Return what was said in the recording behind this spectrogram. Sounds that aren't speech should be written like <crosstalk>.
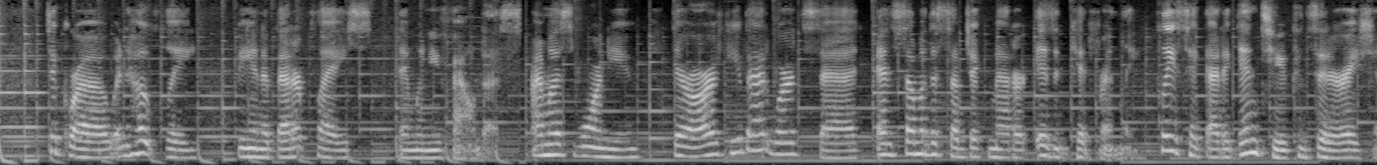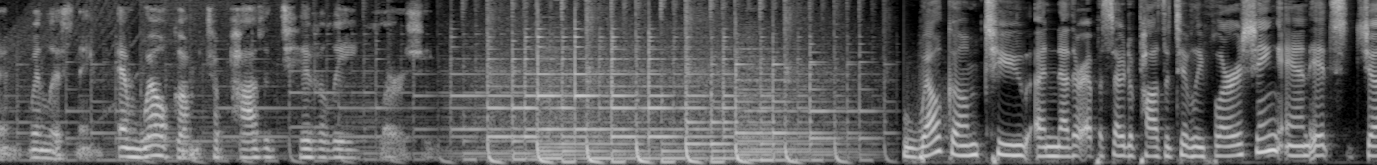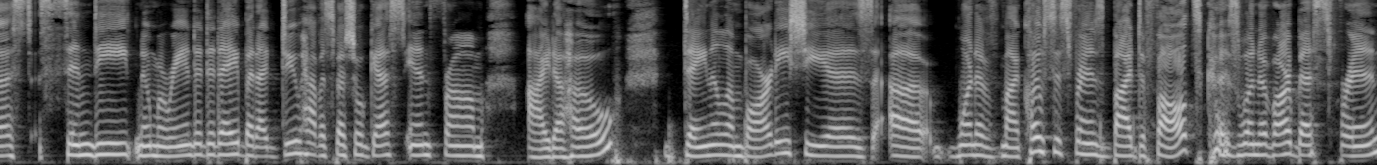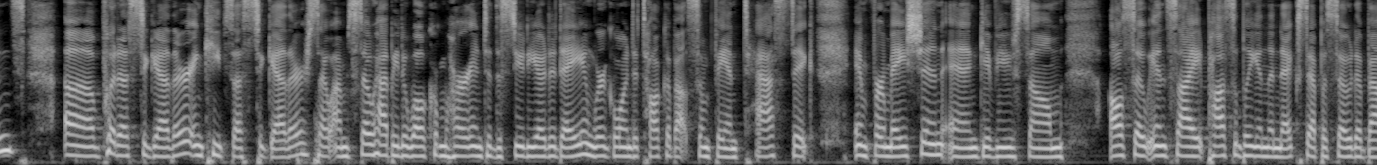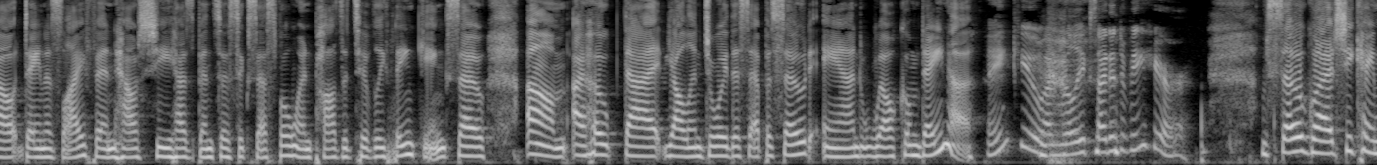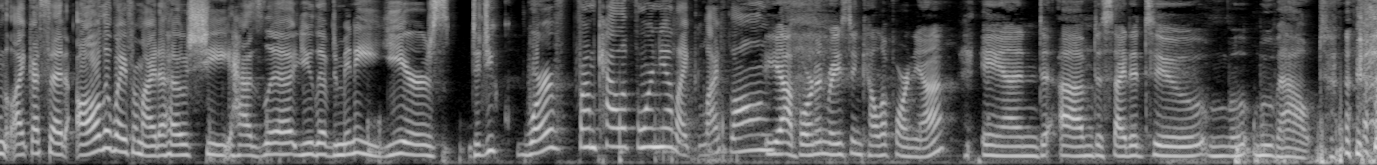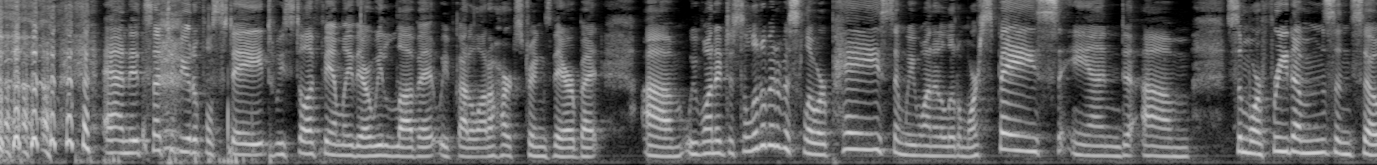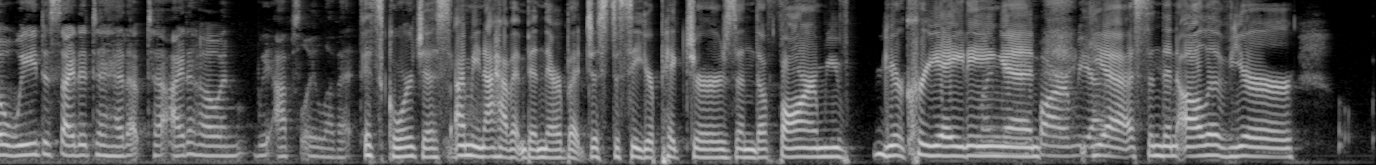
to grow, and hopefully be in a better place than when you found us. I must warn you, there are a few bad words said, and some of the subject matter isn't kid friendly. Please take that into consideration when listening. And welcome to Positively Flourishing. Welcome to another episode of Positively Flourishing. And it's just Cyndi, no Miranda today, but I do have a special guest in from Idaho, Dana Lombardi. She is uh, one of my closest friends by default because one of our best friends uh, put us together and keeps us together. So I'm so happy to welcome her into the studio today. And we're going to talk about some fantastic information and give you some also insight, possibly in the next episode about Dana's life and how she has been so successful and positively thinking. So um, I hope that y'all enjoy this episode episode and welcome Dana. Thank you. I'm really excited to be here. I'm so glad she came, like I said, all the way from Idaho. She has lived, you lived many years. Did you were from California, like lifelong? Yeah, born and raised in California and um, decided to move, move out. <laughs> and it's such a beautiful state. We still have family there. We love it. We've got a lot of heartstrings there, but um, we wanted just a little bit of a slower pace and we wanted a little more space and um, some more freedoms. And so we decided to head up to Idaho and we absolutely love it. It's gorgeous. Yeah. I mean, I haven't been there, but just to see your pictures and the farm you've you're creating and farm, yes. yes, and then all of your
